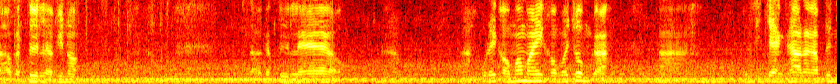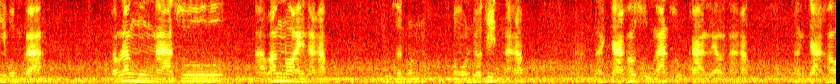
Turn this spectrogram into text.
สาว กระตื่นแล้วพี่น้องสาวกระตื่นแล้วครับผู้ใดเขามาไหมเขามาชมกะอ่าผมสิแจ้งข่านะครับเดี๋ยวนี้ผมกะกำลังมุ่งหน้าสู่อ่าบ้างน้อยนะครับสู่ถนนพหลโยธินนะครับ หลังจากเข้าสู่งานสู่การแล้วนะครับ หลังจากเข้า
